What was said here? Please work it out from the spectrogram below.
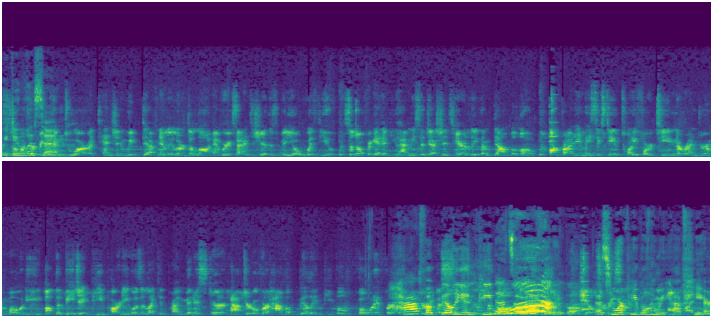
we so do listen. To our attention, we definitely learned a lot, and we're excited to share this video with you. So don't forget, if you have any suggestions here, leave them down below. On Friday, May 16, 2014, Narendra Modi of the BJP party was elected prime minister after over half a billion people voted for him. Half a billion people. That's a lot of people. That's more people than we have here.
